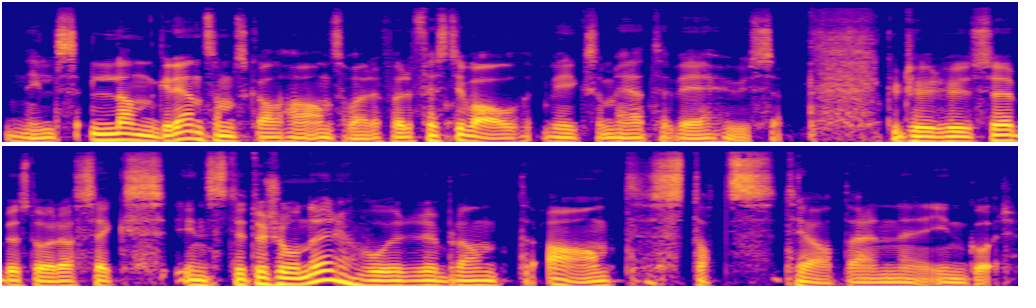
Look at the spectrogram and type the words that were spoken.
Nils Landgren, som skal ha ansvaret for festivalvirksomhet ved huset. Kulturhuset består av seks institusjoner, hvor annet Stadsteateren inngår.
